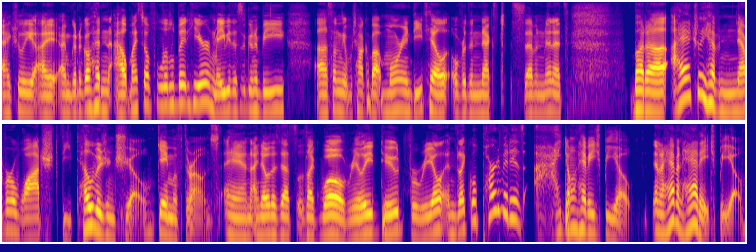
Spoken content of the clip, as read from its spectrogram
actually I, I'm going to go ahead and out myself a little bit here, and maybe this is going to be uh, something that we talk about more in detail over the next seven minutes. But uh, I actually have never watched the television show Game of Thrones, and I know that that's like, whoa, really, dude, for real? And like, well, part of it is I don't have HBO, and I haven't had HBO,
